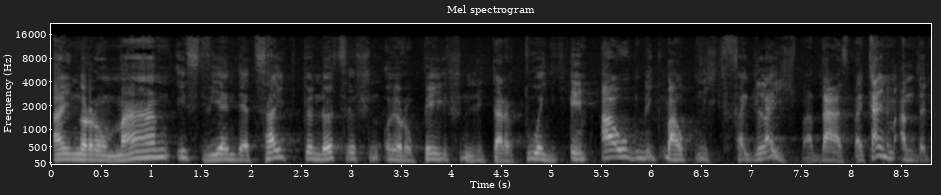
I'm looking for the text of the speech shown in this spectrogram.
ein Roman ist, wie in der zeitgenössischen europäischen Literatur im Augenblick überhaupt nicht vergleichbar da ist, bei keinem anderen.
